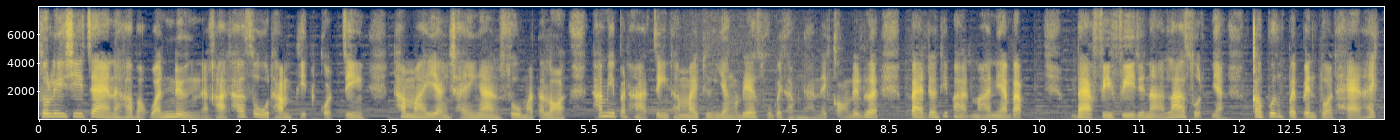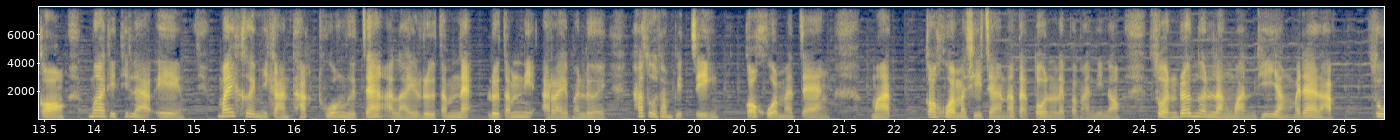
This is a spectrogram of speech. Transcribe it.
ซูริชี้แจงนะคะบอกว่า1นะคะถ้าซูทำผิดกฎจริงทำไมยังใช้งานซูมาตลอด ถ้ามีปัญหาจริงทำไมถึงยังเรียกซูไปทำงานในกองเรื่อยๆ 8 เดือนที่ผ่านมาเนี่ยแบบแบบฟรีๆด้วยนะล่าสุดเนี่ยก็เพิ่งไปเป็นตัวแทนให้กองเมื่ออาทิตย์ที่แล้วเอง ไม่เคยมีการทักท้วงหรือแจ้งอะไรหรือตำแหน่งหรือตำหนิอะไรมาเลย ถ้าซูทำผิดจริง ก็ควรมาแจ้งมาก็ควรมาชี้แจงตั้งแต่ต้นอะไรประมาณนี้เนาะส่วนเรื่องเงินรางวัลที่ยังไม่ได้รับ ซู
